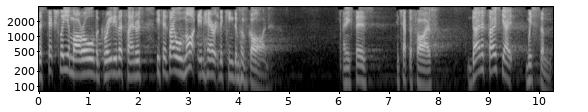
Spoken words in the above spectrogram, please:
The sexually immoral, the greedy, the slanderers, he says they will not inherit the kingdom of God. And he says in chapter 5, don't associate with them.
